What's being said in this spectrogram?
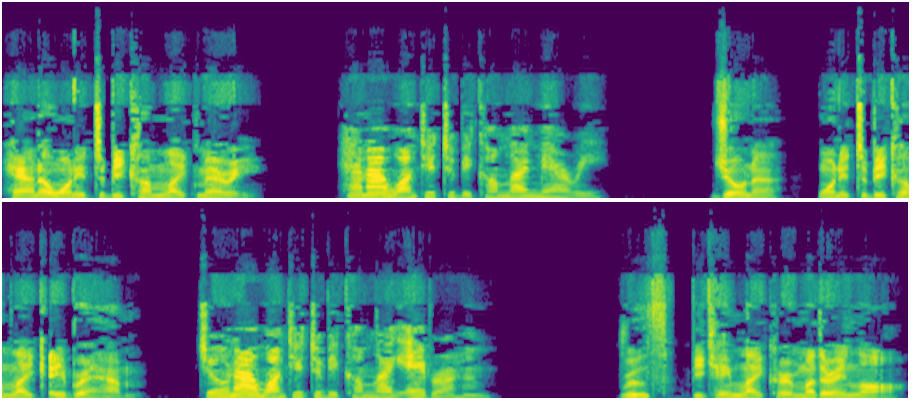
Hannah wanted to become like Mary. Hannah wanted to become like Mary. Jonah wanted to become like Abraham. Jonah wanted to become like Abraham. Ruth became like her mother-in-law.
